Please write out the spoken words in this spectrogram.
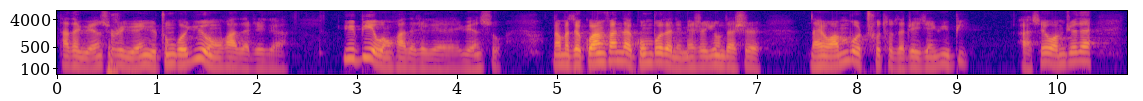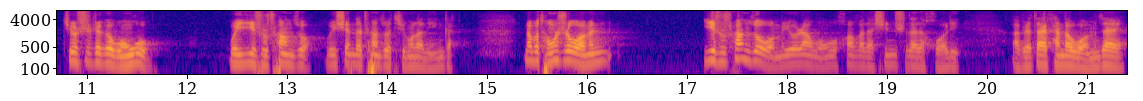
它的元素是源于中国玉文化的这个玉璧文化的这个元素。那么在官方的公布的里面是用的是南王墓出土的这件玉璧，啊，所以我们觉得就是这个文物为艺术创作、为现代创作提供了灵感。那么同时我们艺术创作，我们又让文物焕发了新时代的活力，啊，比如大家看到我们在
